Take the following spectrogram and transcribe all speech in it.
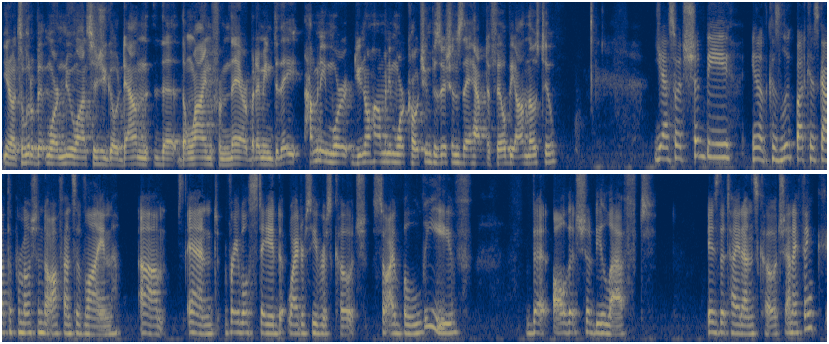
you know, it's a little bit more nuanced as you go down the the line from there. But I mean, do they? How many more? Do you know how many more coaching positions they have to fill beyond those two? Yeah, so it should be, you know, because Luke Butkus got the promotion to offensive line. Um, and Vrabel stayed wide receivers coach. So I believe that all that should be left is the tight ends coach. And I think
